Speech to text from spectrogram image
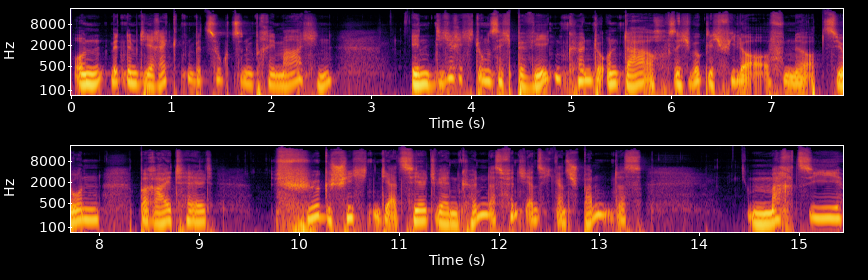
und mit einem direkten Bezug zu einem Primarchen in die Richtung sich bewegen könnte und da auch sich wirklich viele offene Optionen bereithält für Geschichten, die erzählt werden können. Das finde ich an sich ganz spannend. Das macht sie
